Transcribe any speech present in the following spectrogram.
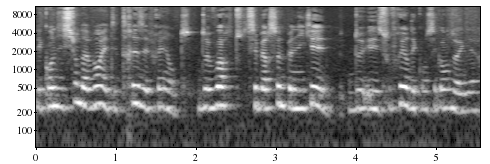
Les conditions d'avant étaient très effrayantes. De voir toutes ces personnes paniquer et, souffrir des conséquences de la guerre.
